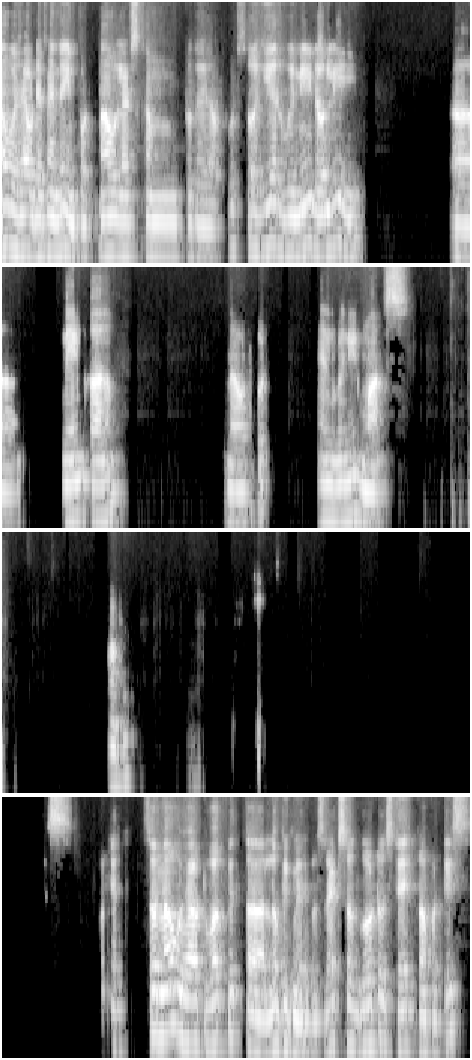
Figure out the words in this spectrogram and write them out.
Now we have defined the input. Now let's come to the output. So here we need only uh, name column, the output, and we need marks. Okay. Okay. So now we have to work with uh, looping variables, right? So go to stage properties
